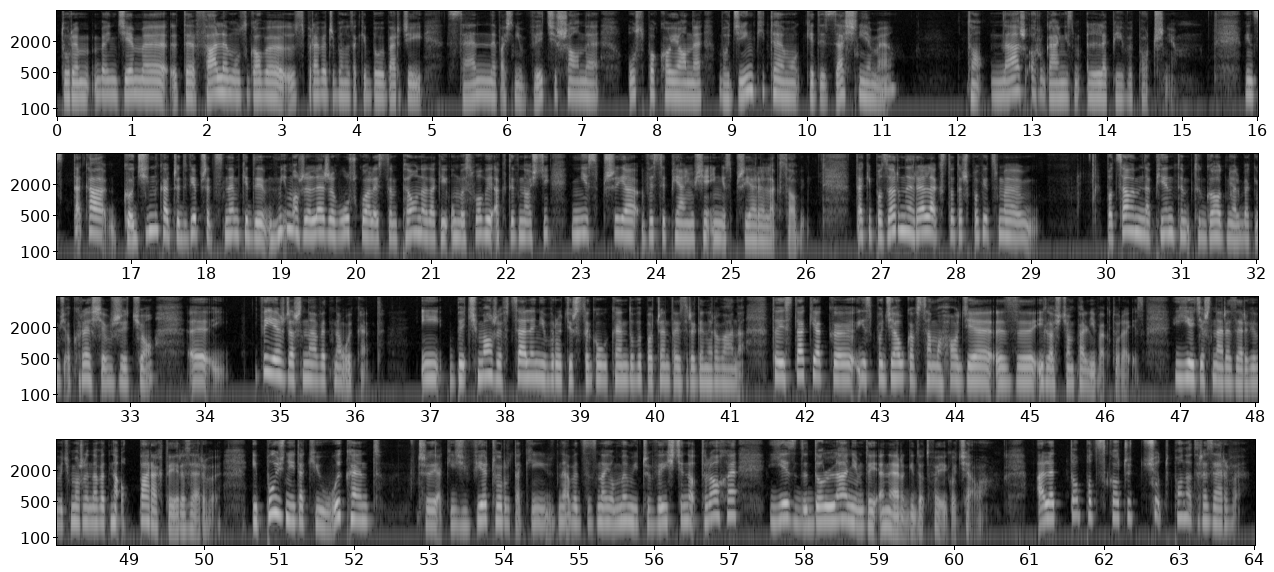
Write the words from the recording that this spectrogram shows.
którym będziemy te fale mózgowe sprawiać, żeby one takie były bardziej senne, właśnie wyciszone, uspokojone, bo dzięki temu, kiedy zaśniemy, to nasz organizm lepiej wypocznie. Więc taka godzinka czy dwie przed snem, kiedy mimo, że leżę w łóżku, ale jestem pełna takiej umysłowej aktywności, nie sprzyja wysypianiu się i nie sprzyja relaksowi. Taki pozorny relaks to też powiedzmy po całym napiętym tygodniu albo jakimś okresie w życiu e, wyjeżdżasz nawet na weekend. I być może wcale nie wrócisz z tego weekendu wypoczęta i zregenerowana. To jest tak, jak e, jest podziałka w samochodzie z ilością paliwa, która jest. Jedziesz na rezerwie, być może nawet na oparach tej rezerwy. I później taki weekend czy jakiś wieczór taki nawet ze znajomymi, czy wyjście, no trochę jest dolaniem tej energii do twojego ciała. Ale to podskoczy ciut ponad rezerwę.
